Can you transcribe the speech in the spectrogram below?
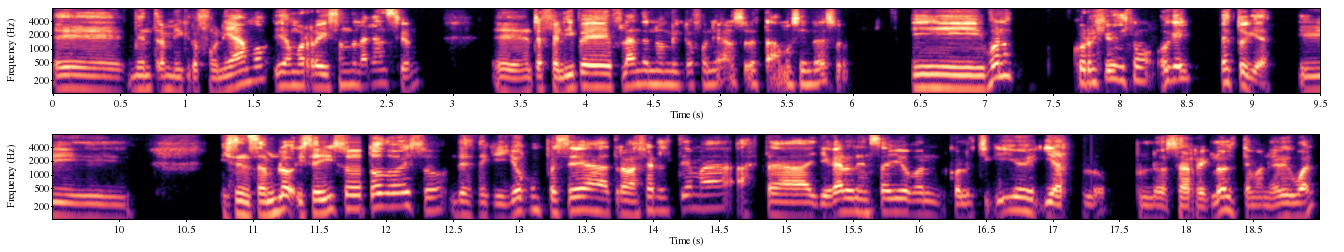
eh, mientras microfoneamos, íbamos revisando la canción. Eh, entre Felipe Flanders nos microfoneaba, nosotros estábamos haciendo eso. Y bueno, corrigió y dijimos, ok, esto queda. Y, y se ensambló y se hizo todo eso desde que yo empecé a trabajar el tema hasta llegar al ensayo con, con los chiquillos y arreglo, se arregló, el tema no era igual.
